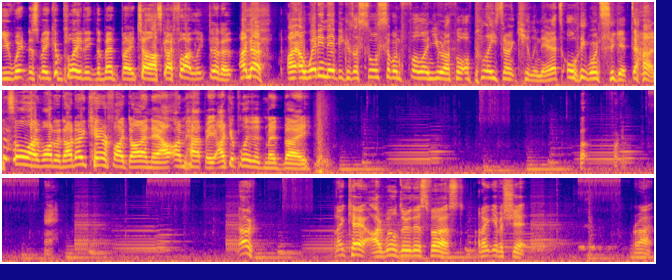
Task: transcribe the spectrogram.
you witnessed me completing the medbay task. I finally did it. I know. I, I went in there because I saw someone following you, and I thought, oh, please don't kill him there. That's all he wants to get done. That's all I wanted. I don't care if I die now. I'm happy. I completed medbay. What? Fucking. Eh. No. I don't care. I will do this first. I don't give a shit. Right.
